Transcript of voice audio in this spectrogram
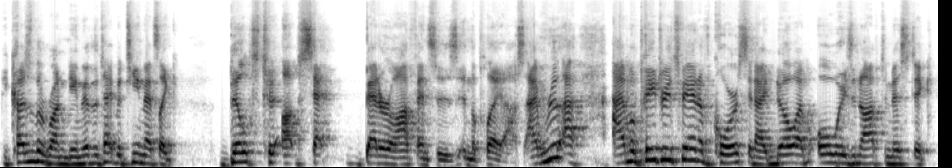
because of the run game. They're the type of team that's like built to upset better offenses in the playoffs. I really, I, I'm a Patriots fan, of course, and I know I'm always an optimistic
